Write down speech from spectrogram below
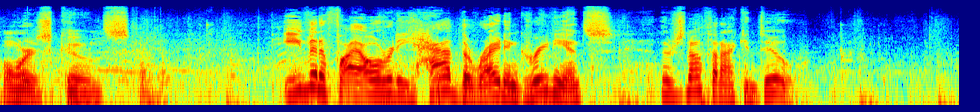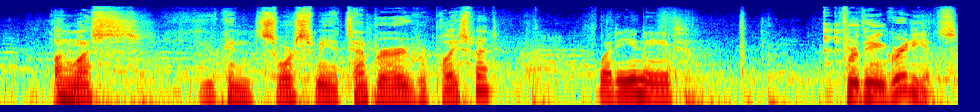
or his goons. Even if I already had the right ingredients, there's nothing I can do. Unless you can source me a temporary replacement? What do you need? For the ingredients,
